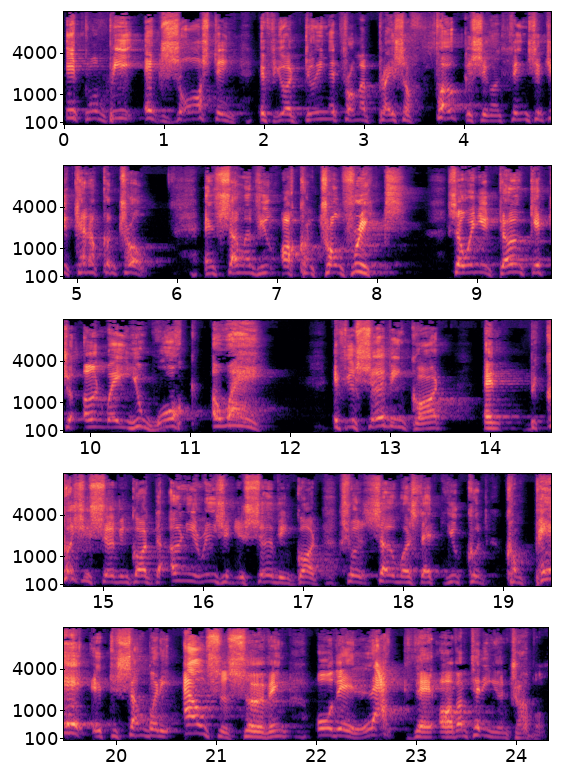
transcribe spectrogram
It will be exhausting if you are doing it from a place of focusing on things that you cannot control. And some of you are control freaks. So when you don't get your own way, you walk away. If you're serving God, and because you're serving God, the only reason you're serving God so, so was that you could compare it to somebody else's serving or their lack thereof. I'm telling you, in trouble.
